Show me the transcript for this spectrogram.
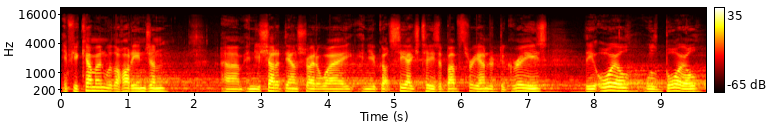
If you come in with a hot engine um, and you shut it down straight away and you've got CHTs above 300 degrees, the oil will boil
